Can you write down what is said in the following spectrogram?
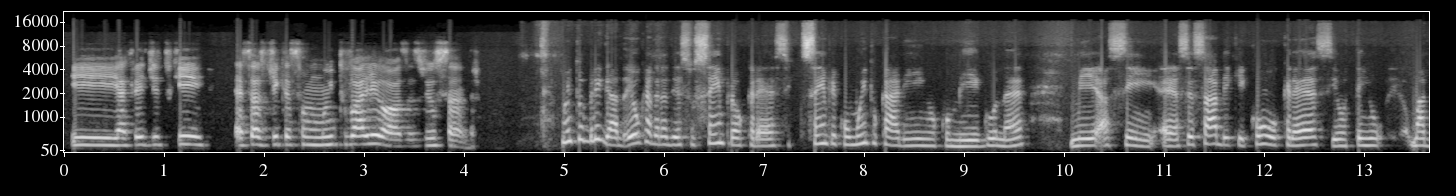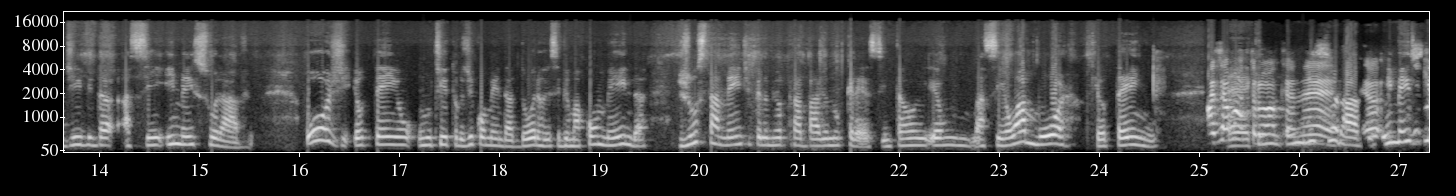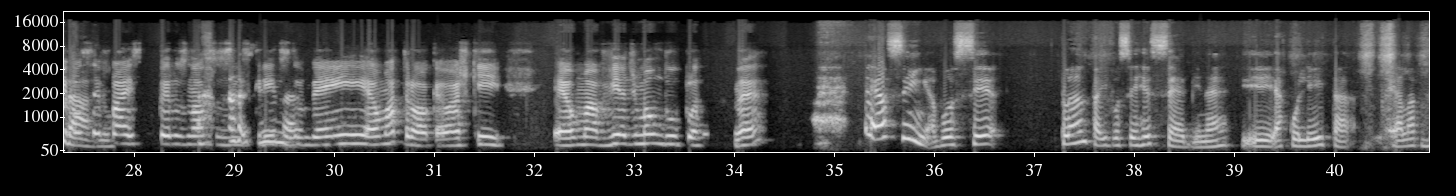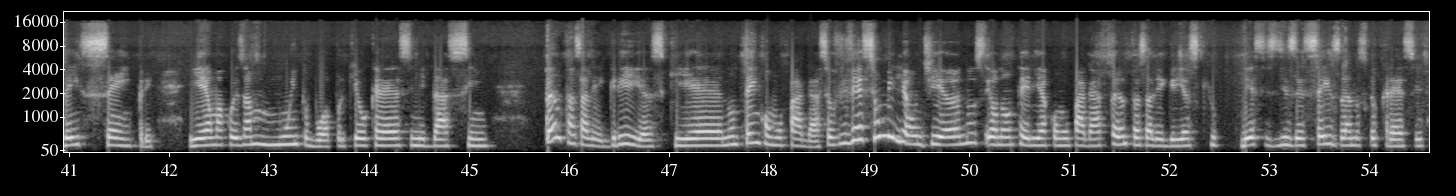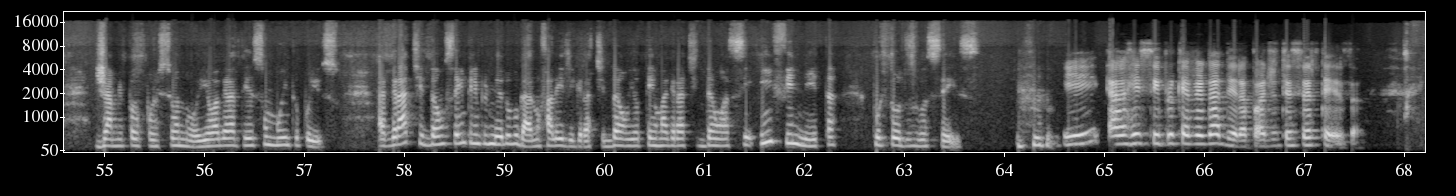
E acredito que essas dicas são muito valiosas, viu, Sandra? Muito obrigada. Eu que agradeço sempre ao Cresce, sempre com muito carinho comigo, né? Me, assim, é, você sabe que com o Cresce eu tenho uma dívida assim imensurável. Hoje eu tenho um título de comendador, eu recebi uma comenda justamente pelo meu trabalho no Cresce. Então, eu, assim, é um amor que eu tenho. Mas é uma é, troca, né? Imensurável, é, imensurável. O que você faz pelos nossos inscritos né? também é uma troca. Eu acho que é uma via de mão dupla, né? É assim, você planta e você recebe, né? E a colheita, ela vem sempre. E é uma coisa muito boa, porque o Cresce me dá, assim, tantas alegrias que é, não tem como pagar. Se eu vivesse um milhão de anos, eu não teria como pagar tantas alegrias que desses 16 anos que o Cresce já me proporcionou. E eu agradeço muito por isso. A gratidão sempre em primeiro lugar. Não falei de gratidão, eu tenho uma gratidão, assim, infinita por todos vocês. E a recíproca é verdadeira, pode ter certeza.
